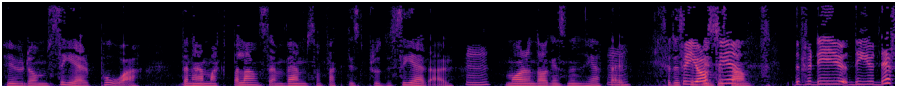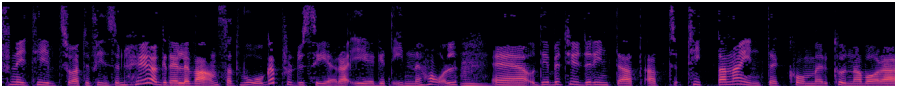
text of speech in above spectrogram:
hur de ser på den här maktbalansen, vem som faktiskt producerar mm. morgondagens nyheter. Mm. Så det ska för bli intressant. Ser, för det är, ju, det är ju definitivt så att det finns en hög relevans att våga producera eget innehåll. Mm. Eh, och det betyder inte att, att tittarna inte kommer kunna vara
